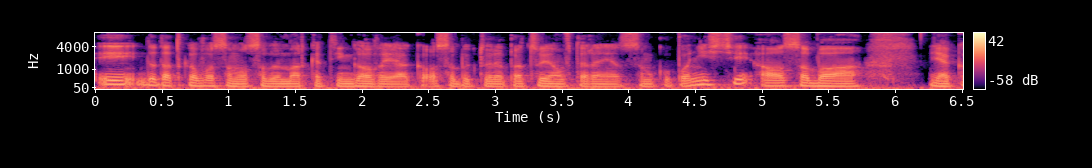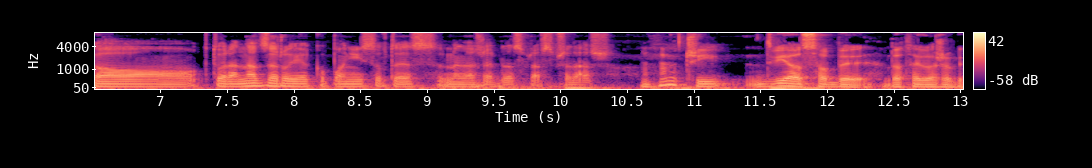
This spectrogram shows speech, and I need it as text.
i dodatkowo są osoby marketingowe jako osoby, które pracują w terenie, to są kuponiści, a osoba jako, która nadzoruje kuponistów to jest menedżer do spraw sprzedaży. Mhm, czyli dwie osoby do tego, żeby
